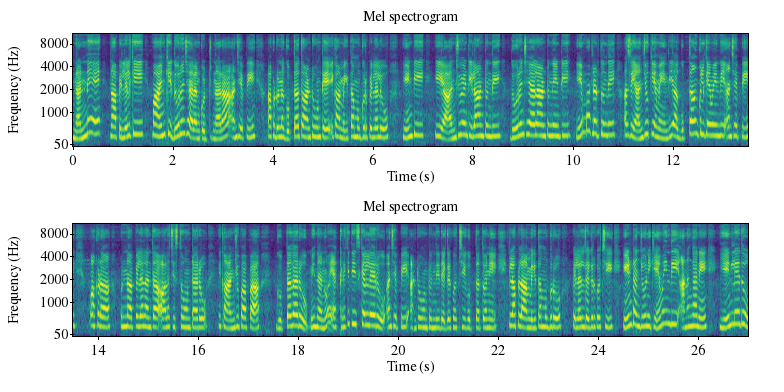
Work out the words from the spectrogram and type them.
నన్నే నా పిల్లలకి మా ఆయనకి దూరం చేయాలనుకుంటున్నారా అని చెప్పి అక్కడున్న గుప్తాతో అంటూ ఉంటే ఇక మిగతా ముగ్గురు పిల్లలు ఏంటి? ఈ అంజు ఏంటి ఇలా అంటుంది? దూరం చేయాలా అంటుంది ఏంటి? ఏం మాట్లాడుతుంది? అసలు ఈ అంజుకి ఏమైంది? ఆ గుప్తా అంకుల్కి ఏమైంది? అని చెప్పి అక్కడ ఉన్న పిల్లలంతా ఆలోచిస్తూ ఉంటారు. ఇక అంజు పాప గుప్తా గారు మీ నన్ను ఎక్కడికి తీసుకెళ్ళేరు? అని చెప్పి అంటూ ఉంటుంది దగ్గరకు వచ్చి గుప్తాతోని లోపల మిగతా ముగ్గురు పిల్లల దగ్గరకు వచ్చి ఏంటి నీకేమైంది? అనగానే ఏం లేదు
